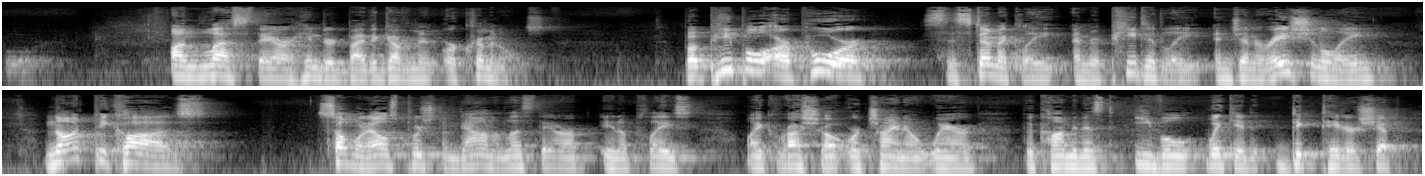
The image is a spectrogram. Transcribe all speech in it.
poor, unless they are hindered by the government or criminals. But people are poor systemically and repeatedly and generationally, not because someone else pushed them down, unless they are in a place like Russia or China where the communist, evil, wicked dictatorship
